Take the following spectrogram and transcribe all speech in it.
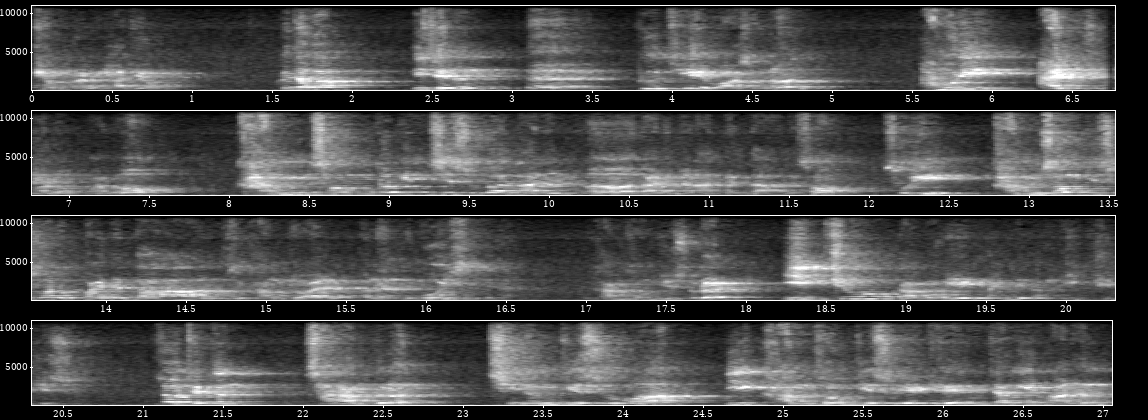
평가를 하죠. 그러다가 이제는 에, 그 뒤에 와서는 아무리 IQ가 높아도 감성적인 지수가 낮으면, 어, 낮으면 안 된다. 그래서 소위 감성 지수가 높아야 된다는 것을 강조하는 거 있습니다. 그 감성 지수를 EQ라고 얘기합니다. EQ 지수. 그래서 어쨌든 사람들은 지능 지수와 이 감성 지수에 굉장히 많은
